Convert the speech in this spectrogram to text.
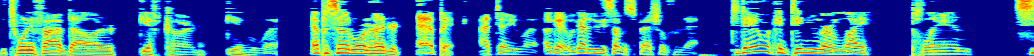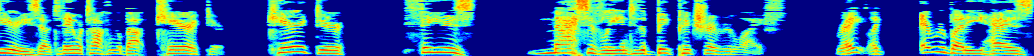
the $25 gift card giveaway. Episode 100, epic. I tell you what. Okay, we got to do something special for that. Today we're continuing our life plan series though. Today we're talking about character. Character figures massively into the big picture of your life, right? Like everybody has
